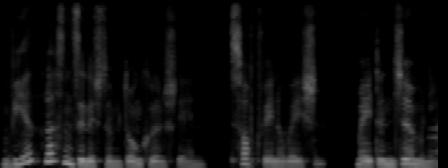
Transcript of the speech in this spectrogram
Wir lassen sie nicht im Dunkeln stehen. Software Innovation, made in Germany.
